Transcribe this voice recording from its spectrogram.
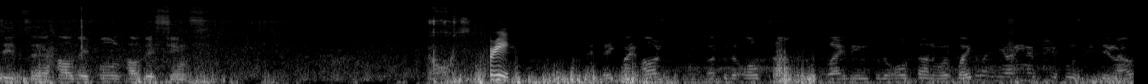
seats, uh, how they fold, how they sit. Free. I take my horse and go to the old town, ride into the old town. Well, By the way, we are in a beautiful city now.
